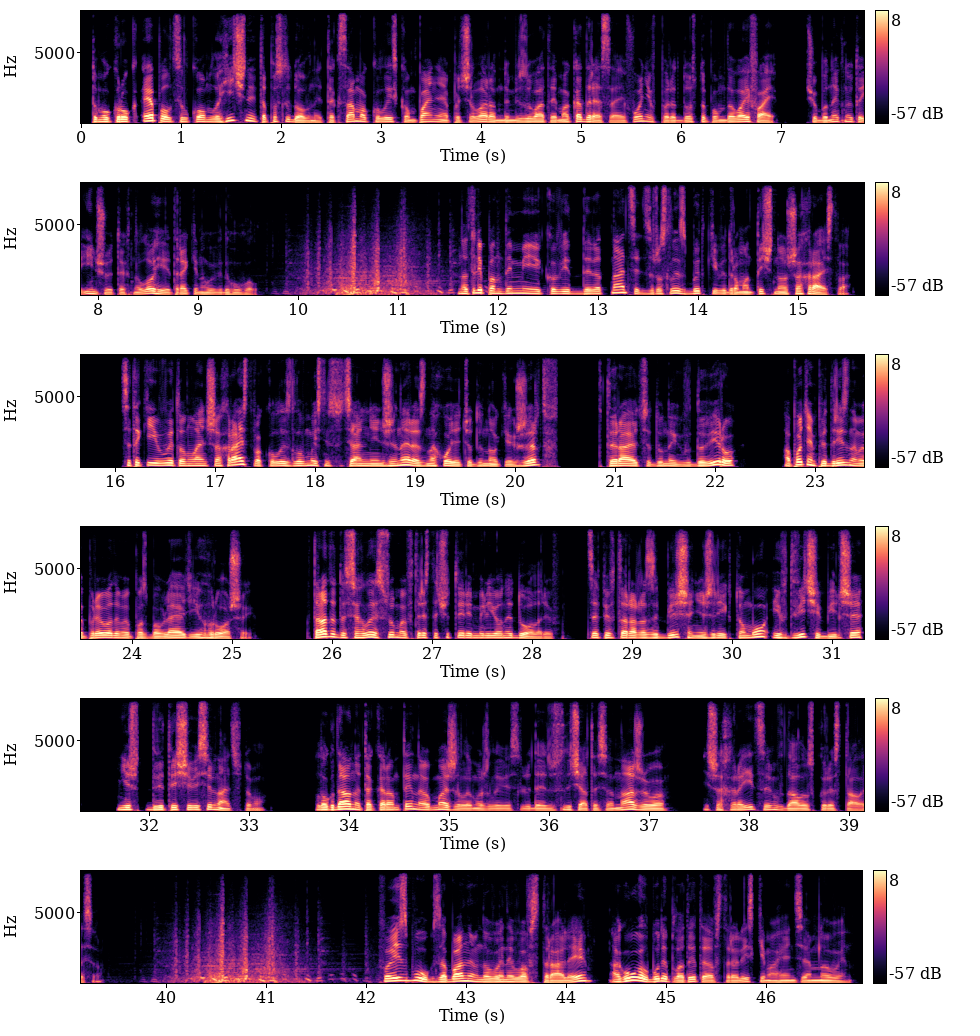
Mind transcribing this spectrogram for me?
Тому крок Apple цілком логічний та послідовний. Так само колись компанія почала рандомізувати MAC-адреси айфонів перед доступом до Wi-Fi, щоб уникнути іншої технології трекінгу від Google. На тлі пандемії COVID-19 зросли збитки від романтичного шахрайства. Це такий вид онлайн-шахрайства, коли зловмисні соціальні інженери знаходять одиноких жертв, втираються до них в довіру, а потім під різними приводами позбавляють їх грошей. Втрати досягли суми в 304 мільйони доларів. Це в півтора рази більше, ніж рік тому, і вдвічі більше, ніж в 2018-му. Локдауни та карантини обмежили можливість людей зустрічатися наживо, і шахраї цим вдало скористалися. Facebook забанив новини в Австралії, а Google буде платити австралійським агенціям новин.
